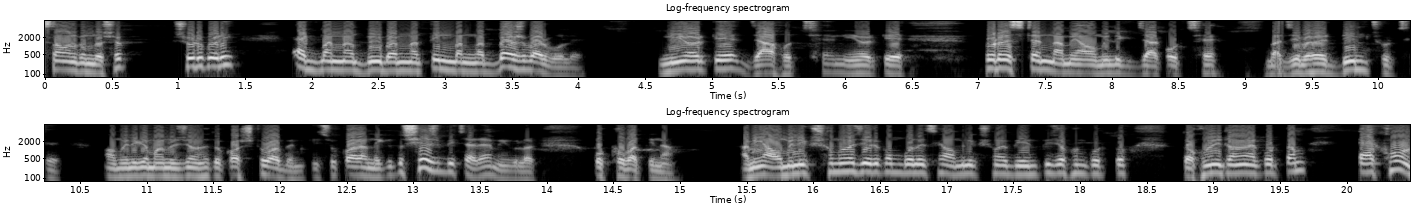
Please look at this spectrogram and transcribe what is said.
সালাম আলাইকুম দর্শক, শুরু করি। একবার না দুইবার না তিনবার না, দশ বার বলে। নিউ ইয়র্কে যা হচ্ছে, নিউ ইয়র্কে প্রোটেস্টের নামে আওয়ামী লীগ যা করছে বা যেভাবে ডিম ছুটছে, আওয়ামী লীগের মানুষজন হয়তো কষ্ট পাবেন, কিছু করার নেই, কিন্তু শেষ বিচারে আমি এগুলোর পক্ষপাতি না। আমি আওয়ামী লীগ সময় যেরকম বলেছি, আওয়ামী লীগ সময় বিএনপি যখন করতো, তখনই টানা করতাম। এখন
